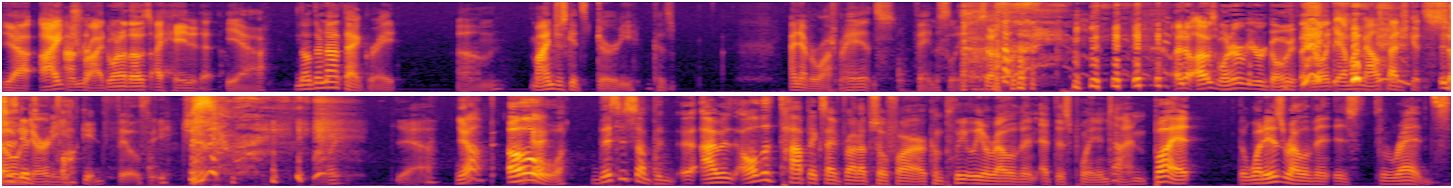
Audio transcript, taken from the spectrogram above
Yeah, I tried one of those. I hated it. yeah. No, they're not that great. Um, mine just gets dirty because I never wash my hands, famously. So I know. I was wondering where you were going with it. You're like, yeah, my pad just gets so it just gets dirty. fucking filthy. Just yeah. Yeah. Oh, Okay. this is something uh, I was. All the topics I've brought up so far are completely irrelevant at this point in time. But the what is relevant is threads.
